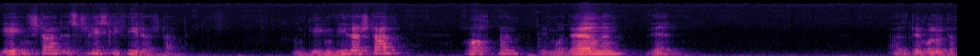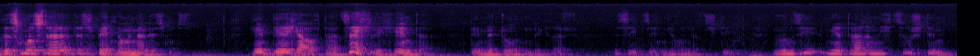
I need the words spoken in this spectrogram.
Gegenstand ist schließlich Widerstand. Und gegen Widerstand braucht man den modernen Willen also den Voluntarismus des Spätnominalismus, der ja auch tatsächlich hinter dem Methodenbegriff des 17. Jahrhunderts steht. Würden Sie mir darin nicht zustimmen?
